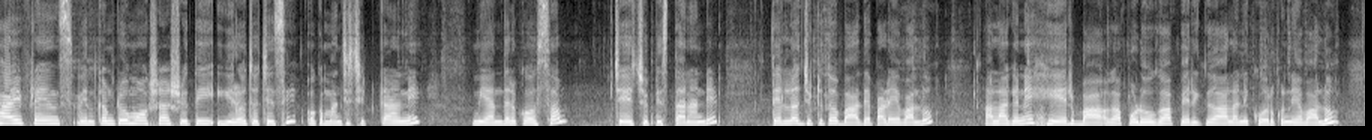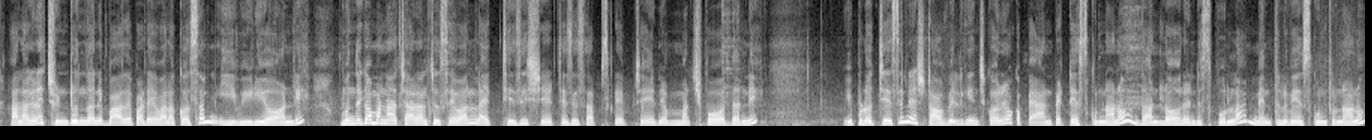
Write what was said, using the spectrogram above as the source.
హాయ్ ఫ్రెండ్స్ వెల్కమ్ టు మోక్ష శృతి. ఈరోజు వచ్చేసి ఒక మంచి చిట్కాని మీ అందరి కోసం చేసి చూపిస్తానండి. తెల్ల జుట్టుతో బాధపడే వాళ్ళు అలాగనే హెయిర్ బాగా పొడవుగా పెరగాలని కోరుకునే వాళ్ళు అలాగనే చుంటుందని బాధపడే వాళ్ళ కోసం ఈ వీడియో అండి. ముందుగా మన ఛానల్ చూసేవాళ్ళు లైక్ చేసి షేర్ చేసి సబ్స్క్రైబ్ చేయడం మర్చిపోవద్దండి. ఇప్పుడు వచ్చేసి నేను స్టవ్ వెలిగించుకొని ఒక ప్యాన్ పెట్టేసుకున్నాను. దాంట్లో రెండు స్పూన్ల మెంతులు వేసుకుంటున్నాను.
